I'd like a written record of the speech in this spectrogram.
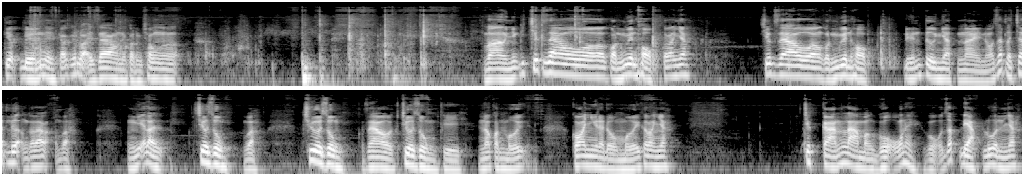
Tiếp đến này, các cái loại dao này còn trong ờ, Và những cái chiếc dao ờ, còn nguyên hộp các bác nhá. Chiếc dao ờ, còn nguyên hộp đến từ Nhật này nó rất là chất lượng các bác ạ. Vâng. Nghĩa là chưa dùng và vâng, chưa dùng dao chưa dùng thì nó còn mới coi như là đồ mới các bác nhá. Chiếc cán làm bằng gỗ này gỗ rất đẹp luôn nhá.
